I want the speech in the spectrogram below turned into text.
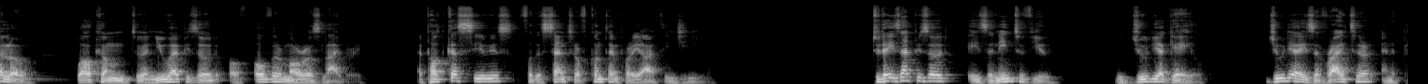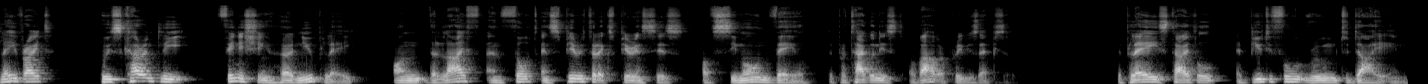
Hello, welcome to a new episode of Over Overmorrow's Library, a podcast series for the Center of Contemporary Art in Geneva. Today's episode is an interview with Julia Gale. Julia is a writer and a playwright who is currently finishing her new play on the life and thought and spiritual experiences of Simone Weil, the protagonist of our previous episode. The play is titled A Beautiful Room to Die In.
